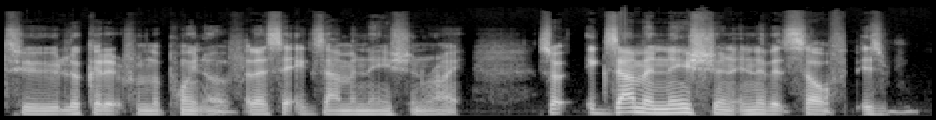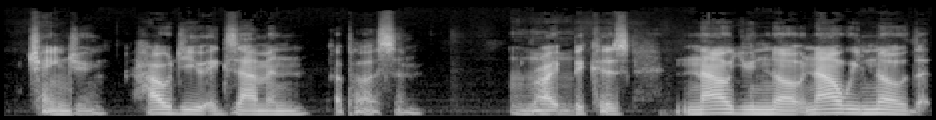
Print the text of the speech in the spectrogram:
to look at it from the point of, let's say, examination, right? So, examination in of itself is changing. How do you examine a person? Mm-hmm. right? Because now you know, now we know that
